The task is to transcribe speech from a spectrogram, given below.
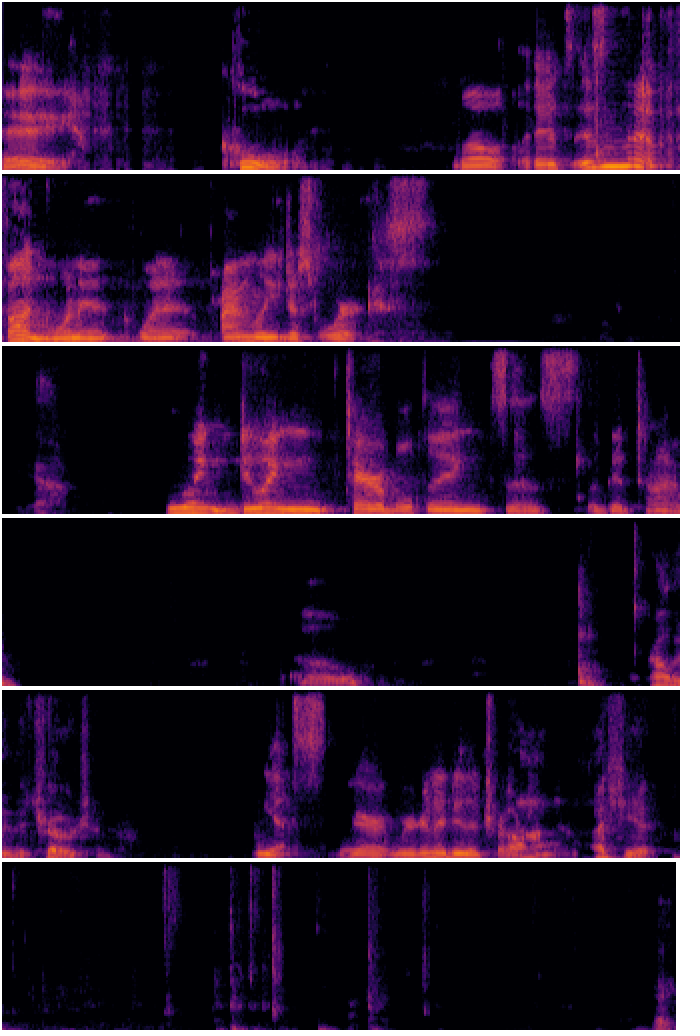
Okay, cool. Well, it's isn't that fun when it when it finally just works. Doing doing terrible things is a good time. Oh Probably the Trojan. yes, we're we're gonna do the Trojan Ah. now. I see it. Okay.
